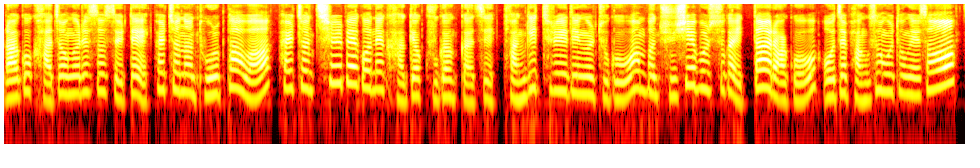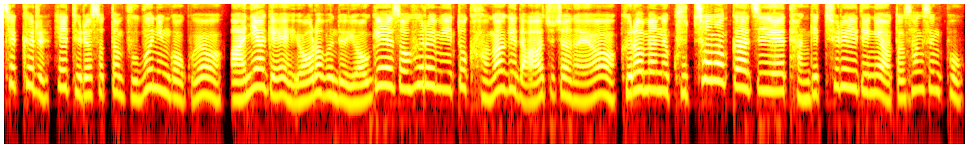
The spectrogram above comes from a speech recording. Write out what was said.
라고 가정을 했었을 때, 8,000원 돌파와 8,700원의 가격 구간까지 단기 트레이딩을 두고 한번 주시해 볼 수가 있다라고 어제 방송을 통해서 체크를 해드렸었던 부분인 거고요. 만약에 여러분들 여기에서 흐름이 또 강하게 나와주잖아요. 그러면은 9,000원까지의 단기 트레이딩의 어떤 상승폭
